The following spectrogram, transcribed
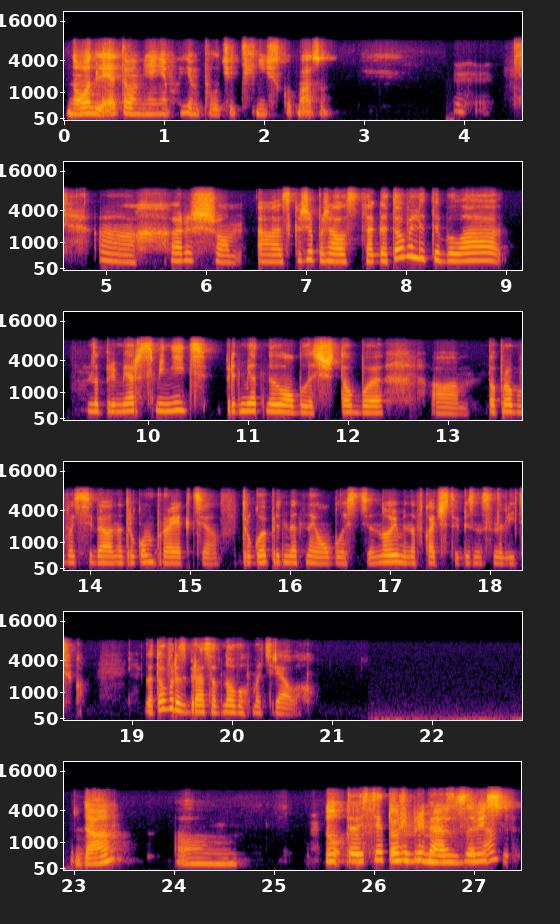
Но для этого мне необходимо получить техническую базу. А, хорошо. А, скажи, пожалуйста, готова ли ты была, например, сменить предметную область, чтобы а, попробовать себя на другом проекте, в другой предметной области, но именно в качестве бизнес-аналитика? Готова разбираться в новых материалах? Да. Ну, То есть в то же время препятствие, да?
